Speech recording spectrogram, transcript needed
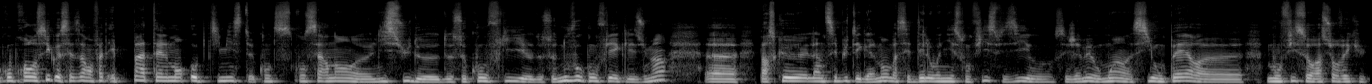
comprendre aussi que César, en fait, est pas tellement optimiste concernant euh, l'issue de, ce conflit, euh, de ce nouveau conflit avec les humains, euh, parce que l'un de ses buts également, bah, c'est d'éloigner son fils. Il dit, on sait jamais, au moins, si on perd, mon fils aura survécu.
